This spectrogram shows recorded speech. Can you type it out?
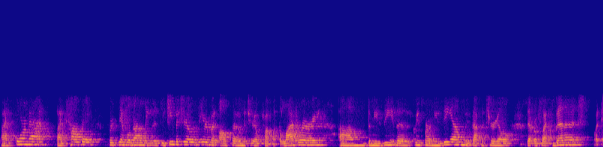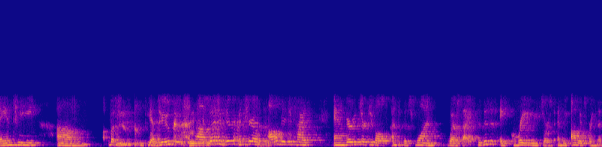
by format, by topic. For example, not only UNCG material is here, but also material from what the library, um, the museum, the Greensboro Museum. We've got material that reflects Bennett, what A&T, um, but Duke. yeah, Duke. um, bunch of different material. It's all digitized and very searchable under this one website. So this is a great resource, and we always bring this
